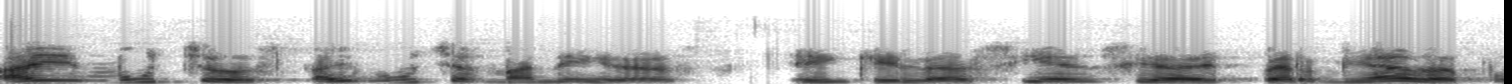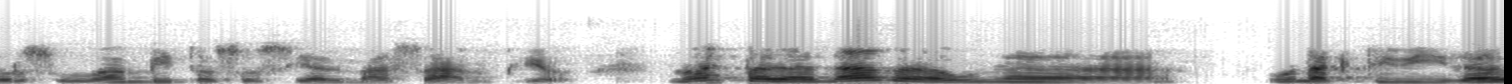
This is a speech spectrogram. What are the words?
hay, muchos, hay muchas maneras en que la ciencia es permeada por su ámbito social más amplio. No es para nada una, una actividad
